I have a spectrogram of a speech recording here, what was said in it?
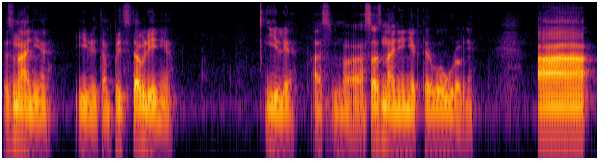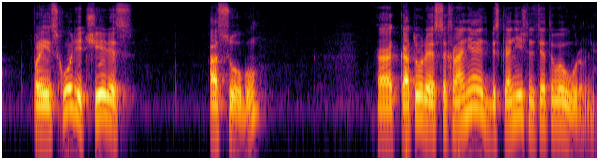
знание или там, представление или осознание некоторого уровня, а происходит через осогу, э, которая сохраняет бесконечность этого уровня.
